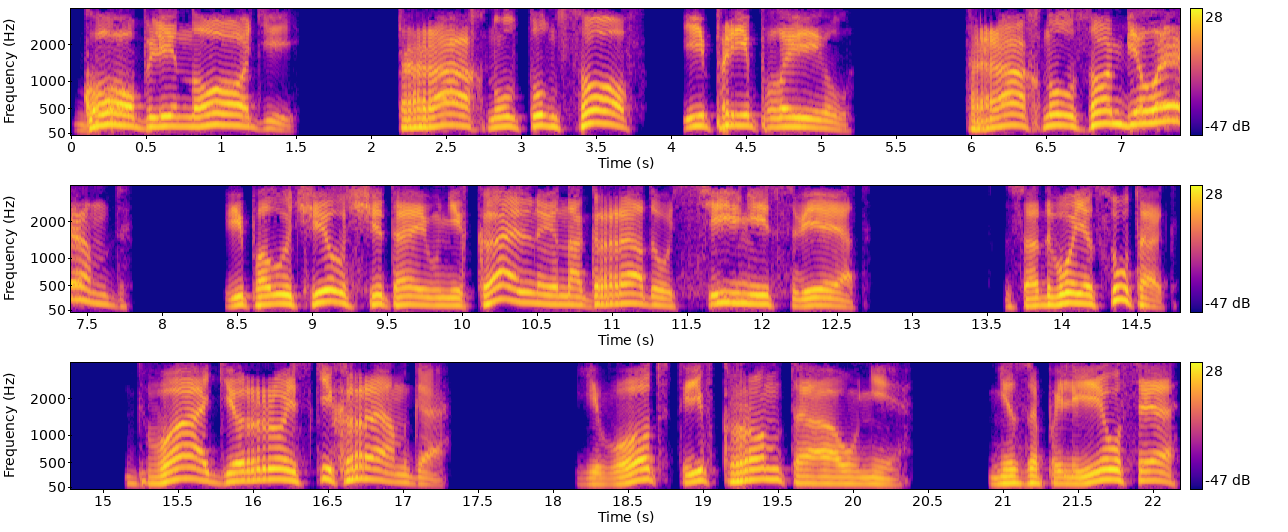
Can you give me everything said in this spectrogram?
Гоблин Оди. Трахнул тунцов и приплыл. Трахнул зомби-ленд и получил, считай, уникальную награду «Синий свет». За двое суток два геройских ранга. И вот ты в Кронтауне. Не запылился,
